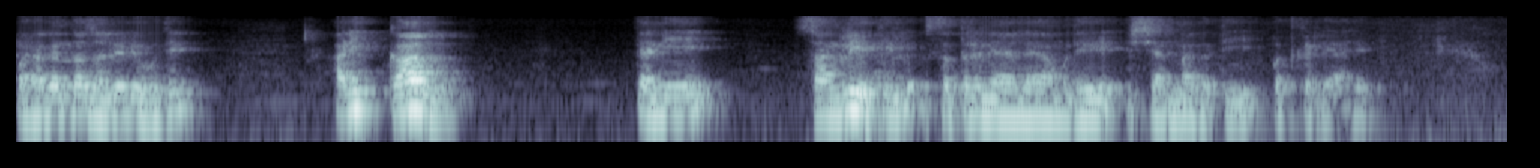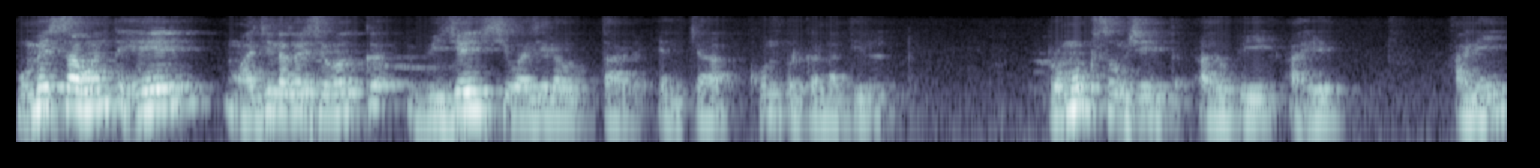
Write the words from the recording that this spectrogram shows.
परागंदा झालेले होते. आणि काल त्यांनी सांगली येथील सत्र न्यायालयामध्ये शरणागती पत्करली आहे. उमेश सावंत हे माजी नगरसेवक विजय शिवाजीराव ताड यांच्या खून प्रकरणातील प्रमुख संशयित आरोपी आहेत आणि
